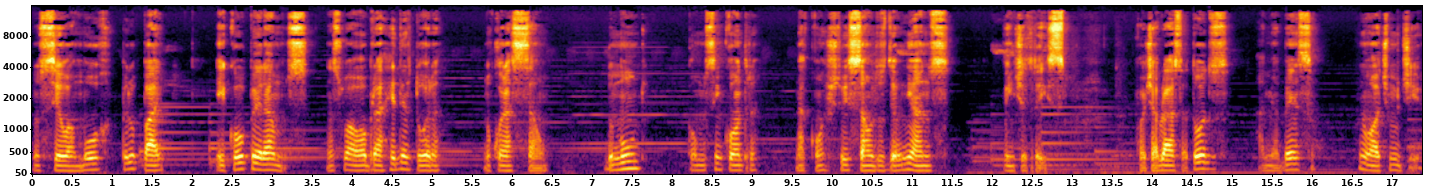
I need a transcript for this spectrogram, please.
no seu amor pelo Pai e cooperamos na sua obra redentora no coração do mundo, como se encontra na Constituição dos Deunianos 23. Forte abraço a todos, a minha bênção e um ótimo dia.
